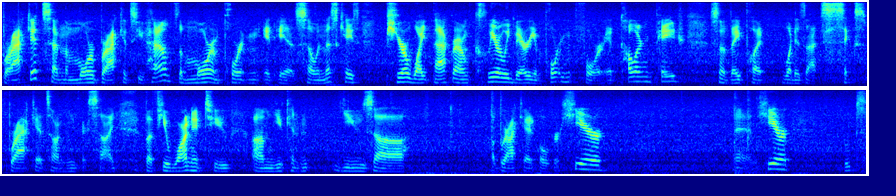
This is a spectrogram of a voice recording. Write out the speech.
brackets, and the more brackets you have, the more important it is. So in this case, pure white background, clearly very important for a coloring page. So they put, what is that, six brackets on either side. But if you wanted to, um, you can use uh, a bracket over here and here. Oops.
